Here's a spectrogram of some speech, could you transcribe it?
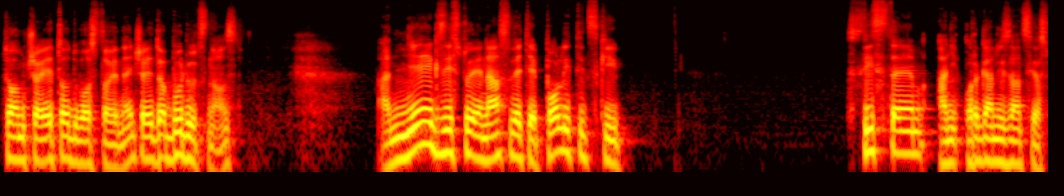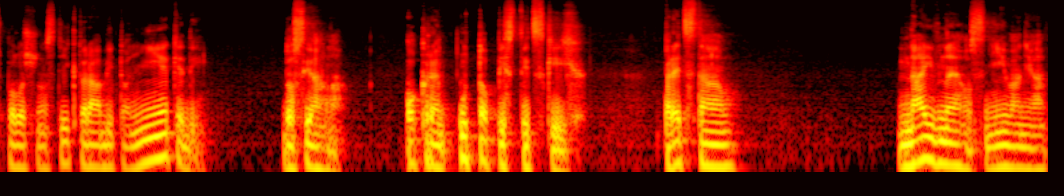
tom, čo je to dôstojné, čo je to budúcnosť. A neexistuje na svete politický systém ani organizácia spoločnosti, ktorá by to niekedy dosiahla. Okrem utopistických predstav, naivného snívania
